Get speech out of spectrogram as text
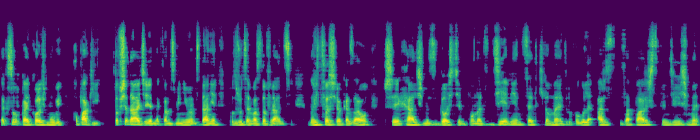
taksówka i koleś mówi, chłopaki, to wsiadajcie, jednak tam zmieniłem zdanie, podrzucę was do Francji. No i co się okazało? Przyjechaliśmy z gościem ponad 900 kilometrów. W ogóle aż za Paryż spędziliśmy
